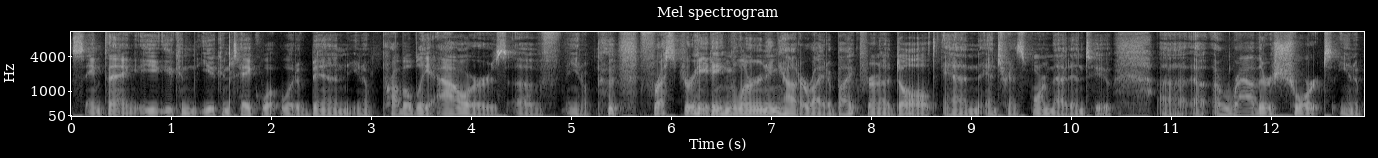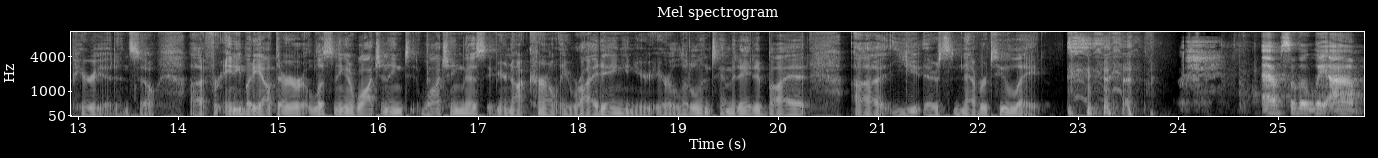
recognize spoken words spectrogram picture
same thing. You, you, can you can take what would have been you know probably hours of you know frustrating learning how to ride a bike for an adult and and transform that into uh, a, a, rather short you know period. And so uh, for anybody out there listening and watching watching this, if you're not currently riding and you're, you're a little intimidated by it, uh, you, it's never too late. Absolutely. Um,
